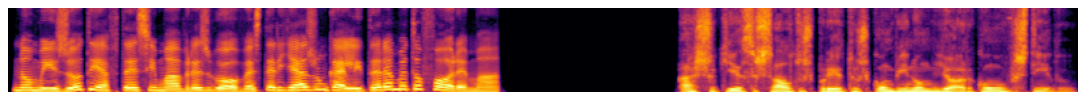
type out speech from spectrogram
Νομίζω ότι αυτές οι μαύρες γόβες ταιριάζουν καλύτερα με το φόρεμα. Acho que esses saltos pretos combinam melhor com o vestido.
